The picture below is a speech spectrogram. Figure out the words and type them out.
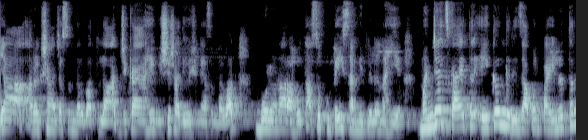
या आरक्षणाच्या संदर्भातला जे काय आहे विशेष अधिवेशन या संदर्भात बोलवणार आहोत असं कुठेही सांगितलेलं नाहीये. म्हणजेच काय? तर एकंदरीत जर आपण पाहिलं तर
